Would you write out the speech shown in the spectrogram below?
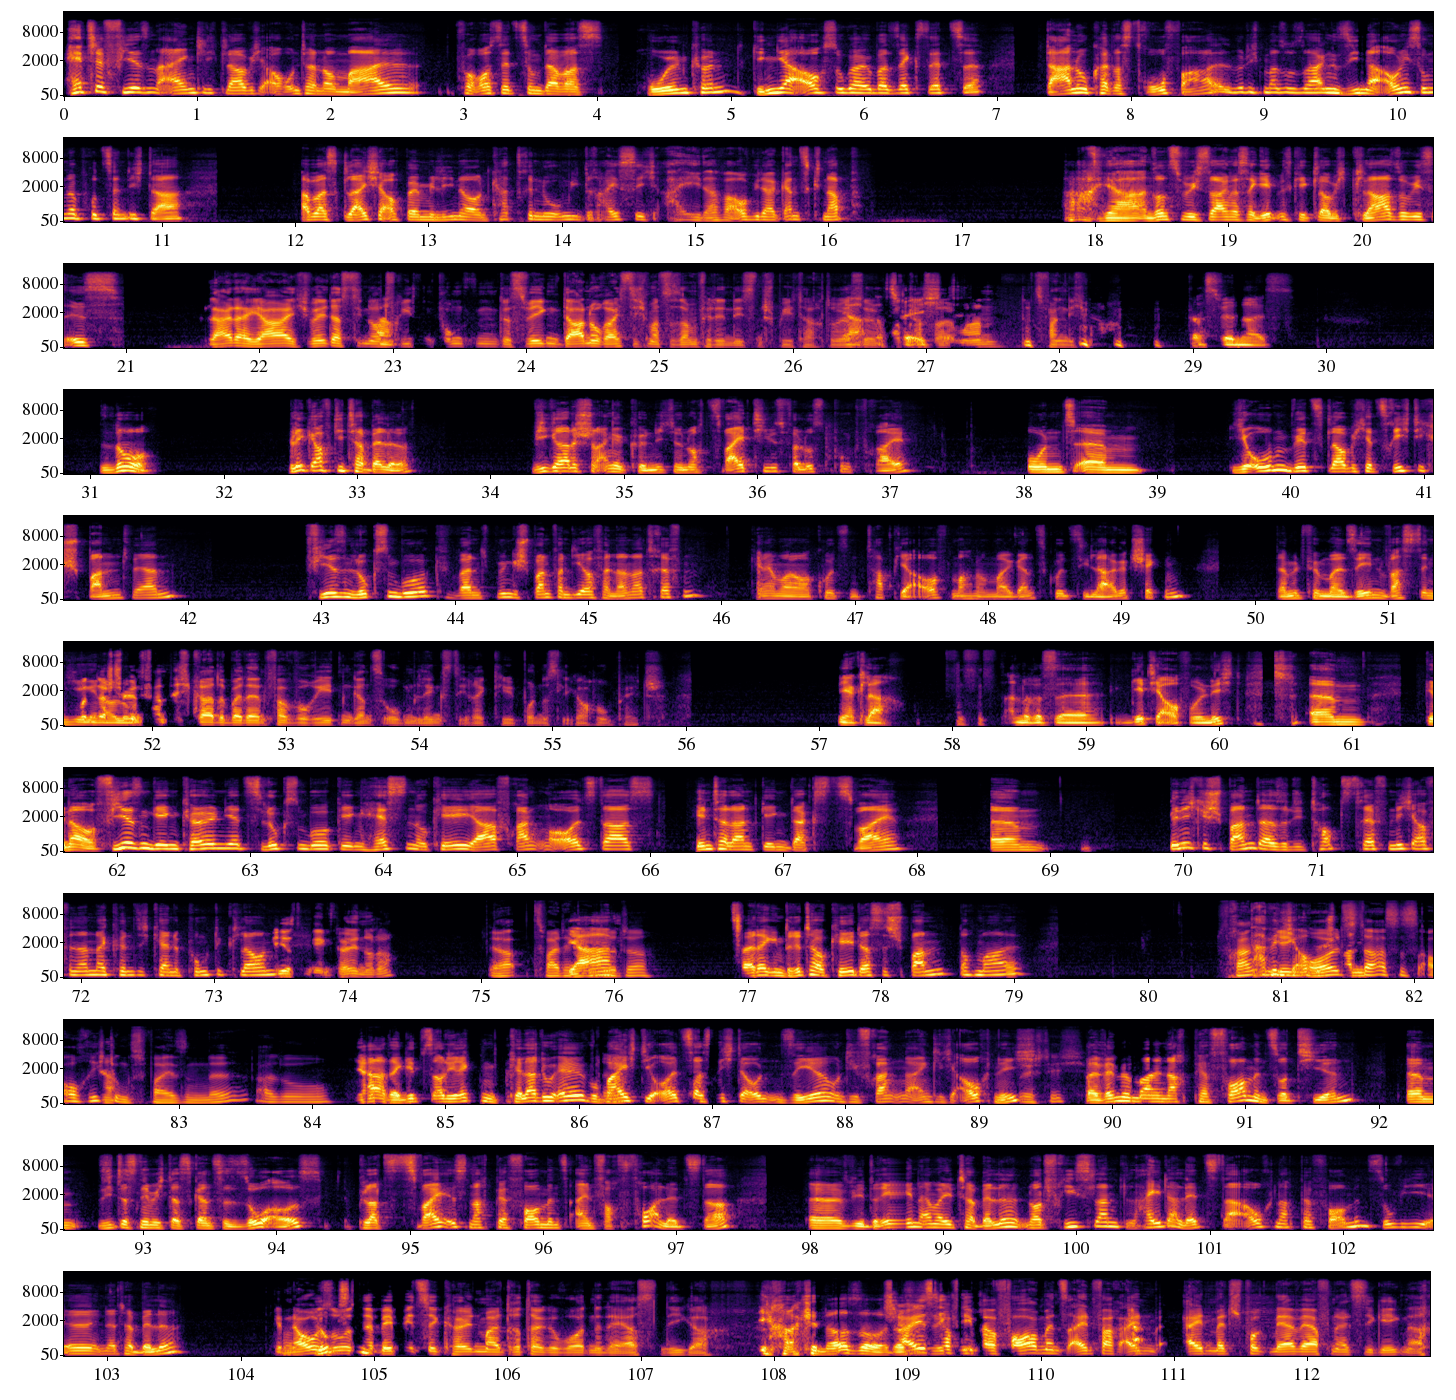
hätte Viersen eigentlich, glaube ich, auch unter Normalvoraussetzungen da was holen können. Ging ja auch sogar über sechs Sätze. Dano katastrophal, würde ich mal so sagen. Sina auch nicht so hundertprozentig da. Aber das gleiche auch bei Melina und Katrin nur um die 30. Ei, da war auch wieder ganz knapp. Ach ja, ansonsten würde ich sagen, das Ergebnis geht, glaube ich, klar, so wie es ist. Leider ja, ich will, dass die Nordfriesen ja. punkten. Deswegen, Dano, reiß dich mal zusammen für den nächsten Spieltag. Du hörst ja, das Podcast an. Jetzt fang dich mal. Das wäre nice. So, Blick auf die Tabelle. Wie gerade schon angekündigt, nur noch zwei Teams verlustpunktfrei. Und ähm, hier oben wird es, glaube ich, jetzt richtig spannend werden. Viersen Luxemburg. Ich bin gespannt, wann die aufeinandertreffen. Ich kann ja mal noch kurz einen Tab hier aufmachen und mal ganz kurz die Lage checken. Damit wir mal sehen, was denn hier genau los ist. fand ich gerade bei deinen Favoriten ganz oben links direkt die Bundesliga-Homepage. Ja, klar. Anderes äh, geht ja auch wohl nicht. Ähm, genau, Viersen gegen Köln jetzt, Luxemburg gegen Hessen, okay, ja, Franken Allstars, Hinterland gegen DAX 2. Ähm, bin ich gespannt, also die Tops treffen nicht aufeinander, können sich keine Punkte klauen. Viersen gegen Köln, oder? Ja, zweiter ja, gegen dritter. Zweiter gegen dritter, okay, das ist spannend nochmal. Franken gegen Allstars ist auch richtungsweisend, ja. ne? Also. Ja, da gibt es auch direkt ein Kellerduell, wobei ja. ich die Allstars nicht da unten sehe und die Franken eigentlich auch nicht. Richtig. Weil wenn wir mal nach Performance sortieren, ähm, sieht das nämlich das Ganze so aus. Platz 2 ist nach Performance einfach vorletzter. Äh, wir drehen einmal die Tabelle. Nordfriesland leider letzter, auch nach Performance, so wie äh, in der Tabelle. Genau so ist der BPC Köln mal Dritter geworden in der ersten Liga. Ja, genau so. Scheiß auf die Performance, einfach ja. einen Matchpunkt mehr werfen als die Gegner.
